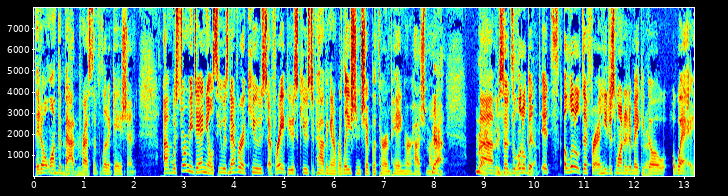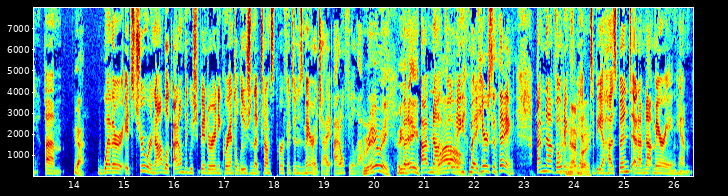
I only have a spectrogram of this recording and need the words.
They don't want the bad Mm-hmm. press of litigation. Um, with Stormy Daniels, he was never accused of rape. He was accused of having a relationship with her and paying her hush money. Yeah. Right. Um, so it's a little bit Yeah. it's a little different. He just wanted to make it Right. go away. Um, yeah. whether it's true or not, look, I don't think we should be under any grand illusion that Trump's perfect in his marriage. I, I don't feel that way. Really? What do you But? I'm not Wow. voting. But here's the thing I'm not voting I'm for not him to be a husband, and I'm not marrying him.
